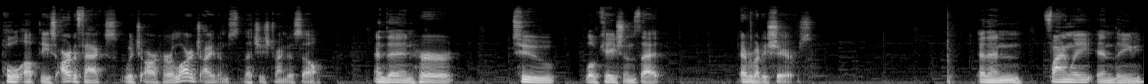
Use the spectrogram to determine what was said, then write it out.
pull up these artifacts, which are her large items that she's trying to sell. And then her two locations that everybody shares. And then finally, in the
